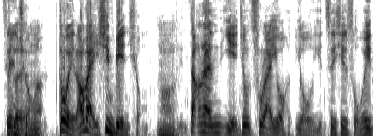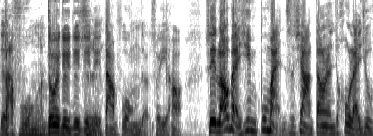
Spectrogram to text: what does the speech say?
这个变穷了，对老百姓变穷啊，当然也就出来有有这些所谓的大富翁啊，对对对对对，大富翁的，所以哈，所以老百姓不满之下，当然就后来就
